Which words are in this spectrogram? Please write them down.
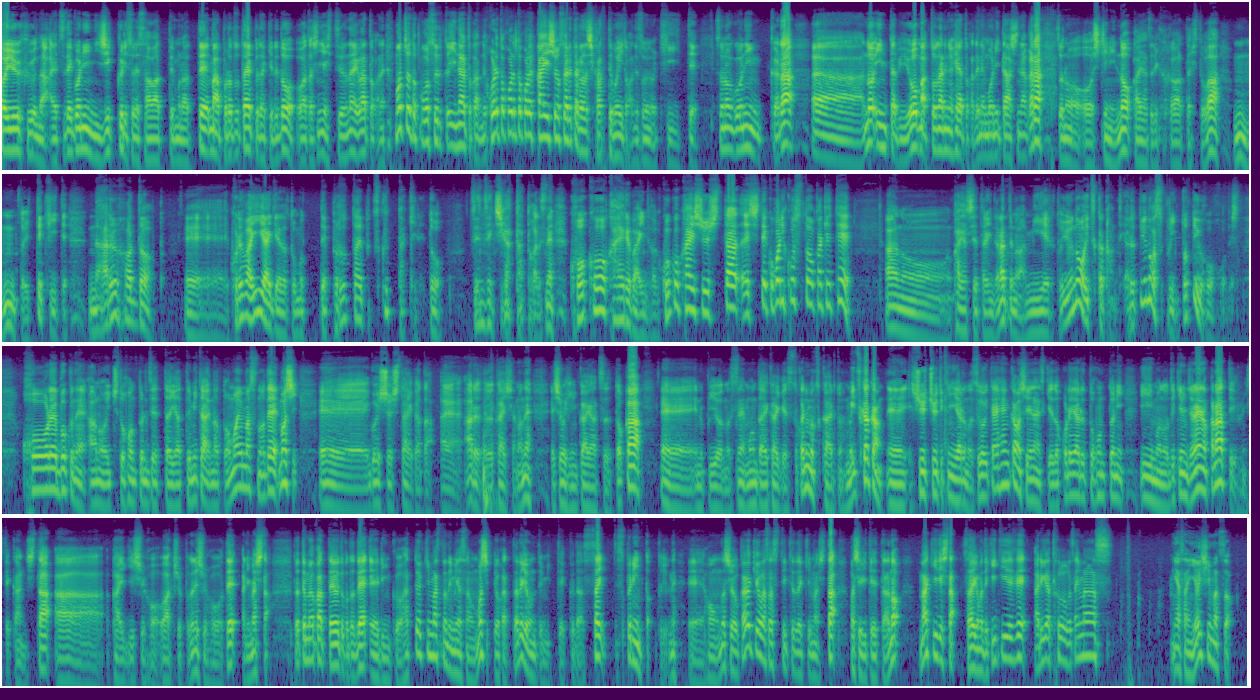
いう風なやつで5人にじっくりそれ触ってもらって、まあプロトタイプだけれど私には必要ないわとかね、もうちょっとこうするといいなとかね、これとこれとこれ解消されたら私買ってもいいとかね、そういうのを聞いて、その5人からあのインタビューを、まあ隣の部屋とかでね、モニターしながら、その7人の開発に関わった人は、うんうんと言って聞いて、なるほど、と。えー、これはいいアイデアだと思ってプロトタイプ作ったけれど、全然違ったとかですね、ここを変えればいいんだとか、ここを回収した、して、ここにコストをかけて、あのー、開発してたらいいんだなっていうのが見えるというのを5日間でやるっていうのがスプリントっていう方法でした。これ僕ね、あの、一度本当に絶対やってみたいなと思いますので、もし、えー、ご一緒したい方、えー、ある会社のね、商品開発とか、えー、NPO のですね、問題解決とかにも使えると。5日間、えー、集中的にやるのすごい大変かもしれないですけど、これやると本当にいいものできるんじゃないのかなっていうふうにして感じた、あ会議手法、ワークショップの、ね、手法でありました。とっても良かったよということで、えー、リンクを貼っておきますので、皆さんももしよかったら読んでみてください。スプリントというね、えー、本の紹介を今日はさせていただきました。ファシリテーターのマッキーでした。最後まで聞いていただいてありがとうございます。皆さん良い週末を。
